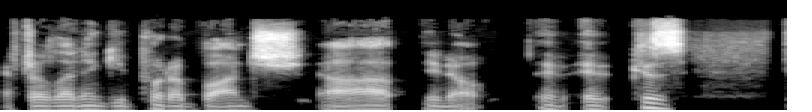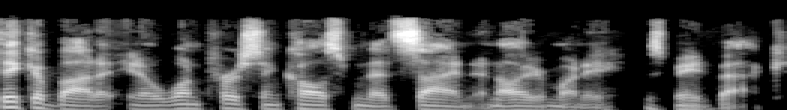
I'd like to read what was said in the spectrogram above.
after letting you put a bunch uh you know because think about it you know one person calls from that sign and all your money is made back.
